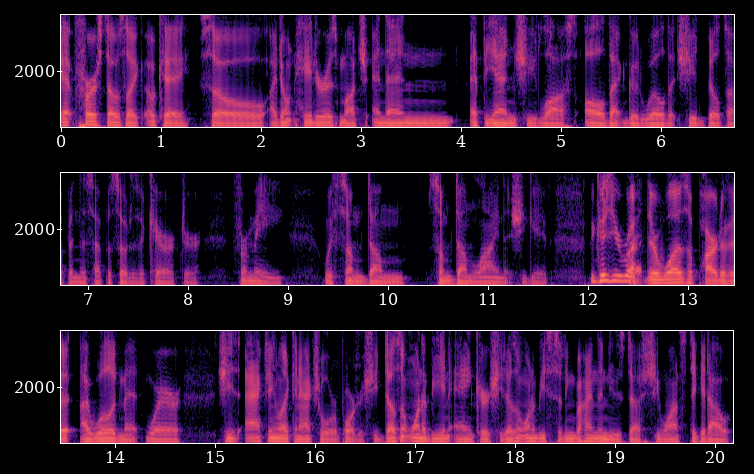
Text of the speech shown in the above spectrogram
At first, I was like, okay, so I don't hate her as much. And then at the end, she lost all that goodwill that she had built up in this episode as a character for me with some dumb some dumb line that she gave. Because you're right, there was a part of it, I will admit, where she's acting like an actual reporter. She doesn't want to be an anchor. She doesn't want to be sitting behind the news desk. She wants to get out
